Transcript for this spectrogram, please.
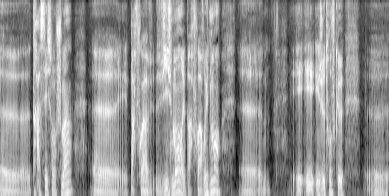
euh, tracé son chemin, euh, et parfois vivement et parfois rudement. Euh, et, et- et je trouve que, euh,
